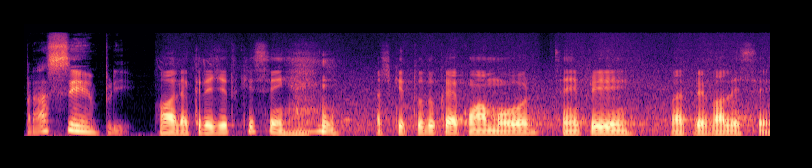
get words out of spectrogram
para sempre. Olha, acredito que sim. Acho que tudo que é com amor sempre vai prevalecer.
